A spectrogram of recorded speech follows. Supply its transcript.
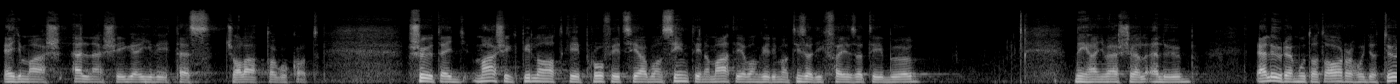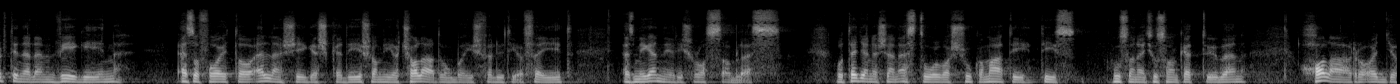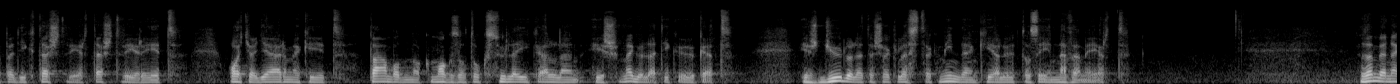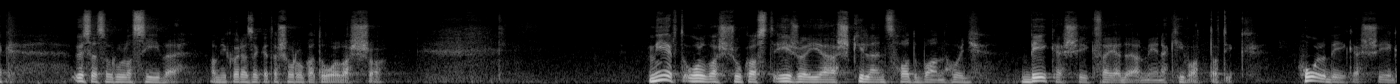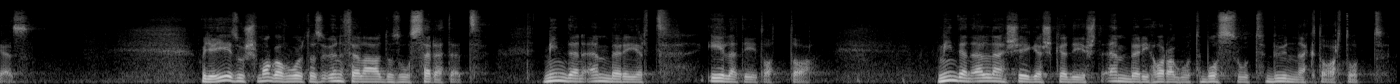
egymás ellenségeivé tesz családtagokat. Sőt, egy másik pillanatkép proféciában, szintén a Máté Evangélium a tizedik fejezetéből, néhány versel előbb, előre mutat arra, hogy a történelem végén ez a fajta ellenségeskedés, ami a családokba is felüti a fejét, ez még ennél is rosszabb lesz. Ott egyenesen ezt olvassuk a Máté 10, 21-22-ben, halálra adja pedig testvér testvérét, atya gyermekét, támadnak magzatok szüleik ellen, és megöletik őket, és gyűlöletesek lesztek mindenki előtt az én nevemért. Az embernek összeszorul a szíve, amikor ezeket a sorokat olvassa. Miért olvassuk azt Ézsaiás 9.6-ban, hogy békesség fejedelmének hivattatik? Hol békesség ez? Ugye Jézus maga volt az önfeláldozó szeretet. Minden emberért életét adta. Minden ellenségeskedést, emberi haragot, bosszút, bűnnek tartott.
